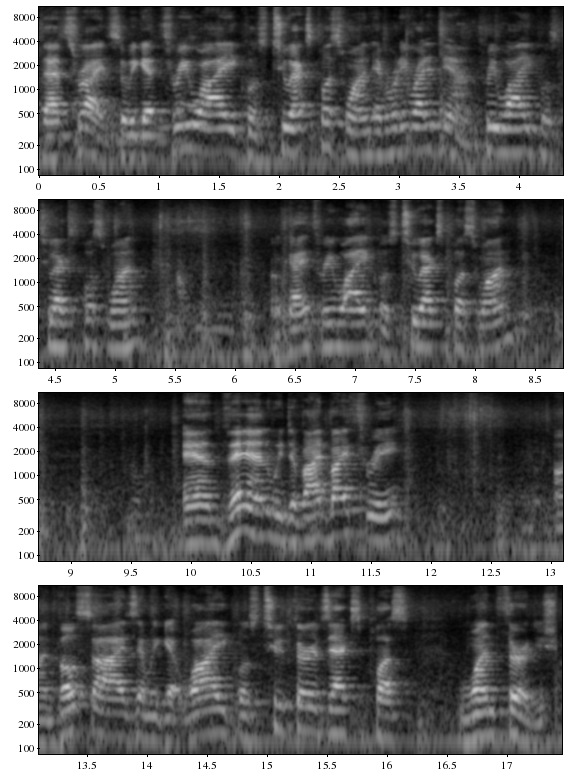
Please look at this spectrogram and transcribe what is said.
That's right. So we get 3y equals 2x plus 1. Everybody write it down. 3y equals 2x plus 1. Okay, 3y equals 2x plus 1. And then we divide by 3 on both sides, and we get y equals 2 thirds x plus 1 third. You should.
